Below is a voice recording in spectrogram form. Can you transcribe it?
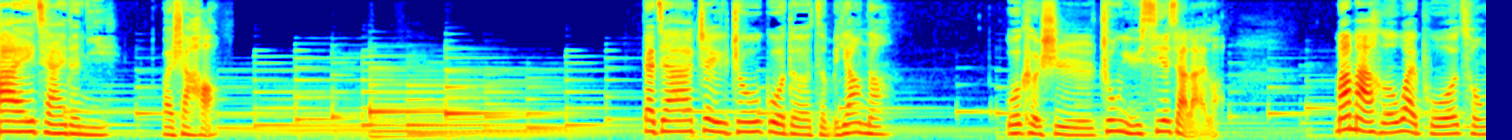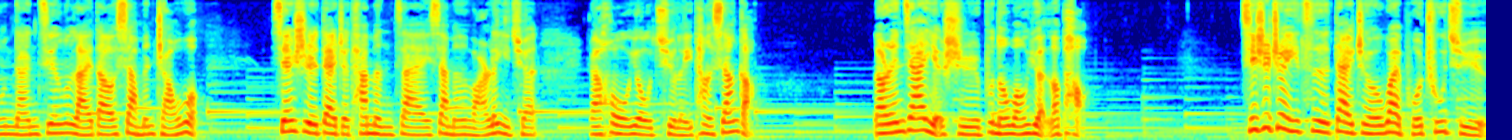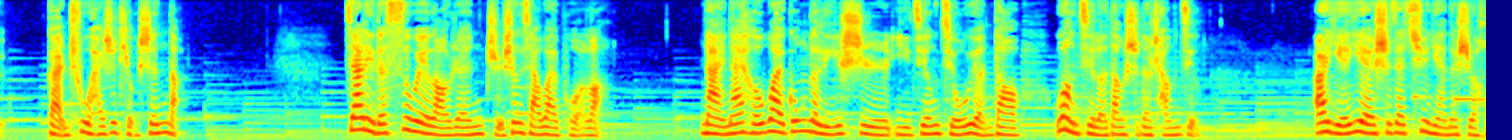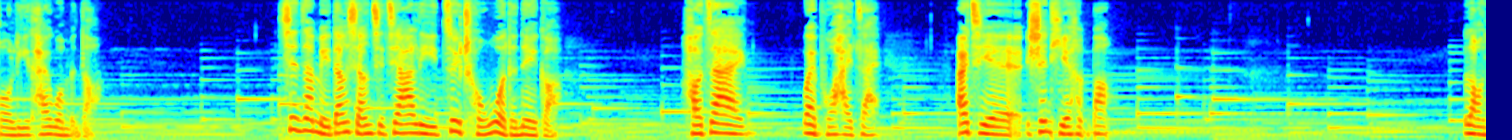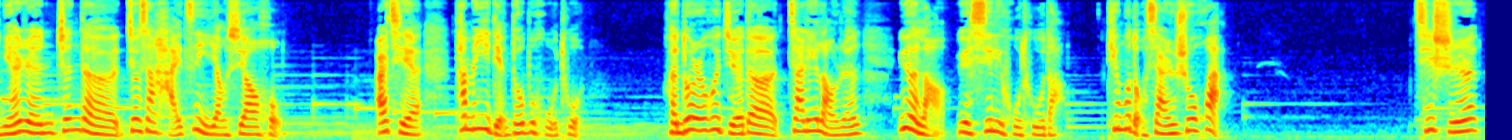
嗨，亲爱的你，晚上好。大家这一周过得怎么样呢？我可是终于歇下来了。妈妈和外婆从南京来到厦门找我，先是带着他们在厦门玩了一圈，然后又去了一趟香港。老人家也是不能往远了跑。其实这一次带着外婆出去，感触还是挺深的。家里的四位老人只剩下外婆了，奶奶和外公的离世已经久远到忘记了当时的场景，而爷爷是在去年的时候离开我们的。现在每当想起家里最宠我的那个，好在外婆还在，而且身体也很棒。老年人真的就像孩子一样需要哄，而且他们一点都不糊涂。很多人会觉得家里老人越老越稀里糊涂的，听不懂下人说话。其实，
